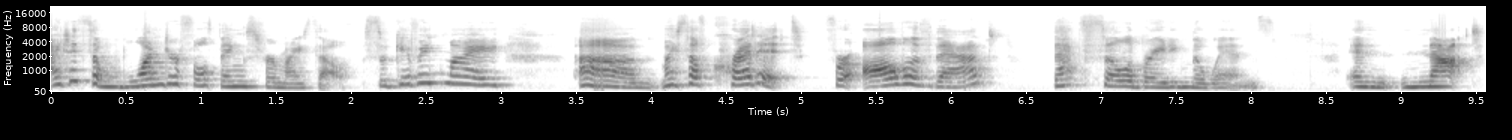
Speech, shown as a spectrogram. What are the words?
I did some wonderful things for myself. So giving my um, myself credit for all of that, that's celebrating the wins and not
